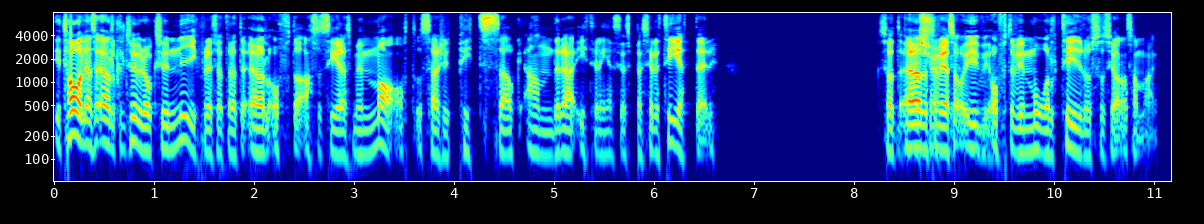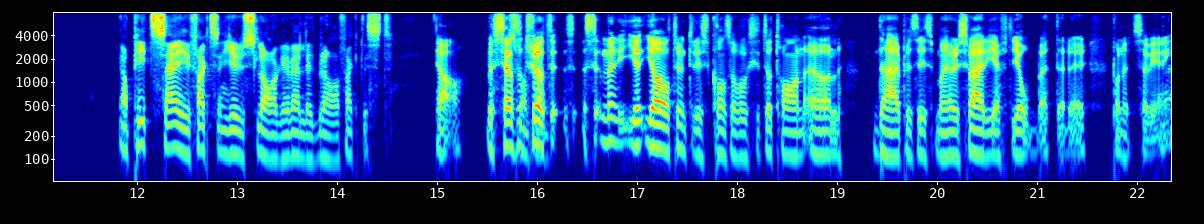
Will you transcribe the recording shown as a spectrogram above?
Italiens ölkultur är också unik på det sättet att öl ofta associeras med mat och särskilt pizza och andra italienska specialiteter. Så att öl serveras ofta vid måltider och sociala sammanhang. Ja, pizza är ju faktiskt en ljus lager väldigt bra faktiskt. Ja, men sen så tror jag att, men jag, jag tror inte det är så konstigt att folk sitter och tar en öl där precis som man gör i Sverige efter jobbet eller på en uteservering.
